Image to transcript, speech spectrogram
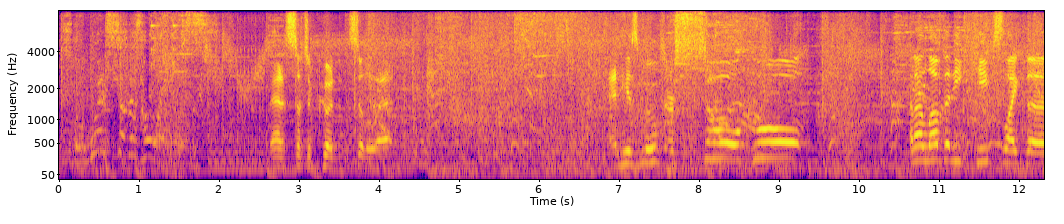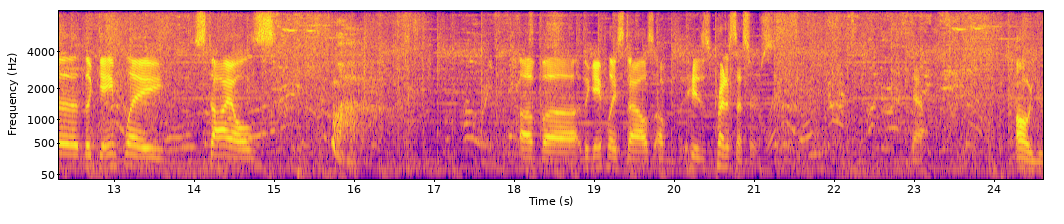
It's the wish of His Holiness. That is such a good silhouette. And his moves are so cool. And I love that he keeps like the the gameplay styles of uh, the gameplay styles of his predecessors. Now, Oh, you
